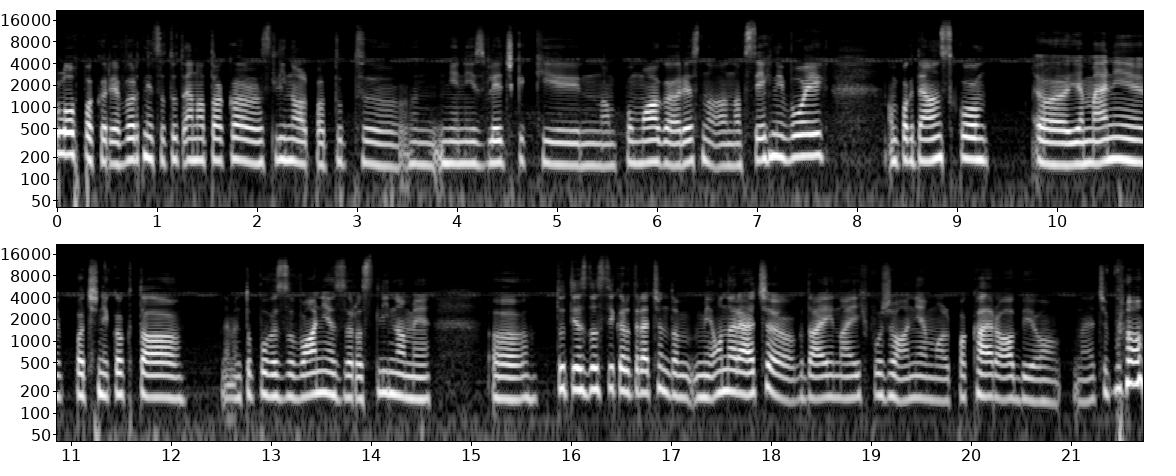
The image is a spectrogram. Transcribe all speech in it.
Ploh pa, ker je vrtnica tudi ena taka rastlina ali pa tudi uh, njeni izvlečki, ki nam pomagajo res na, na vseh nivojih. Ampak dejansko uh, je meni pač nekako ta, ne vem, to povezovanje z rastlinami. Uh, tudi jaz dosti krat rečem, da mi ona reče, kdaj naj jih požanjem ali pa kaj rabijo. Ne? Čeprav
